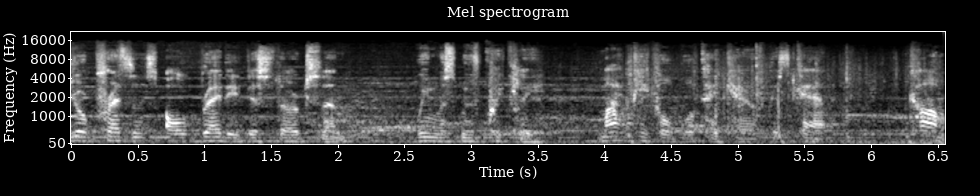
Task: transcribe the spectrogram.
Your presence already disturbs them. We must move quickly. My people will take care of this camp. Come.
